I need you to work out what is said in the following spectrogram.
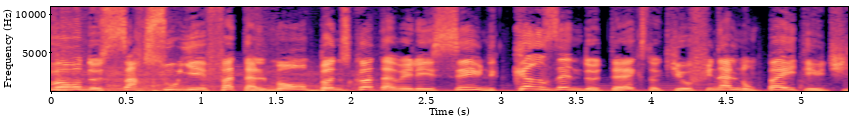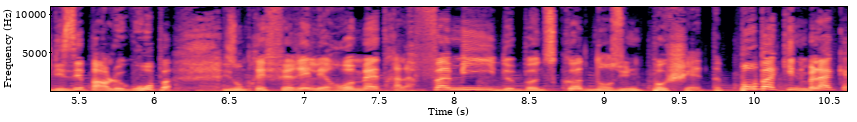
Avant de s'arsouiller fatalement, Bon Scott avait laissé une quinzaine de textes qui au final n'ont pas été utilisés par le groupe. Ils ont préféré les remettre à la famille de Bon Scott dans une pochette. Pour Back in Black,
